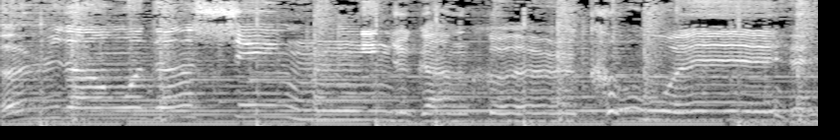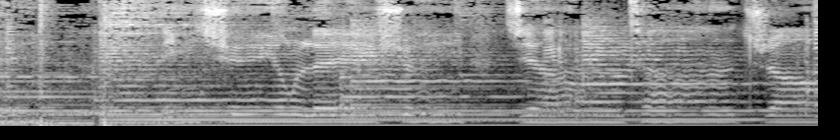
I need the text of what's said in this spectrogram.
而当我的心因着干涸而枯萎，你却用泪水将它找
